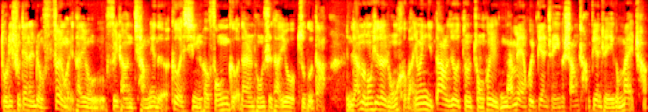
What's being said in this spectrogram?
独立书店的那种氛围，它有非常强烈的个性和风格，但是同时它又足够大，两种东西的融合吧。因为你大了之后，总总会难免会变成一个商场，变成一个卖场。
